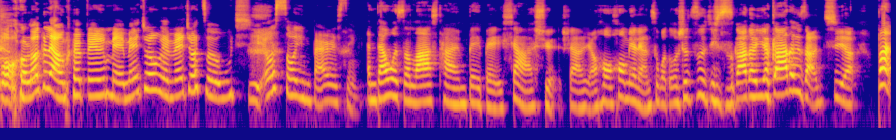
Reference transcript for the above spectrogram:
抱了搿两块板，慢慢叫慢慢叫走下去，it was so embarrassing。And that was the last time 贝贝下雪山，然后后面两次我都是自己自家头一家头上去的。But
